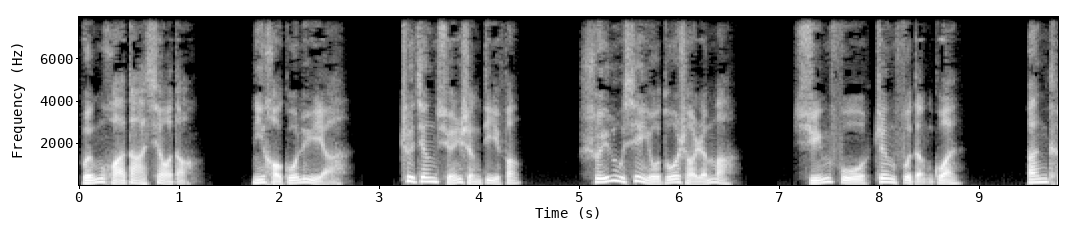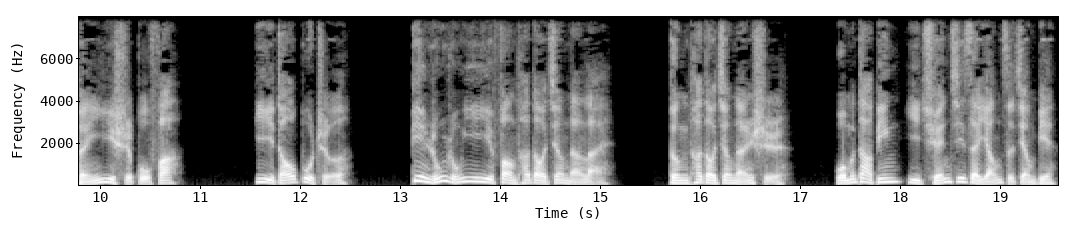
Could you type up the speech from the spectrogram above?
文华大笑道：“你好过虑呀！浙江全省地方，水陆现有多少人马？巡抚、镇抚等官，安肯一矢不发，一刀不折，便容容易易放他到江南来？等他到江南时，我们大兵已全集在扬子江边，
